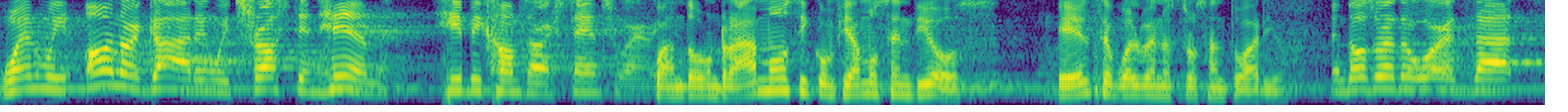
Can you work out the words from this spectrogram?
When we honor God and we trust in Him, He becomes our sanctuary. Cuando honramos y confiamos en Dios, Él se vuelve nuestro santuario. And those were the words that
